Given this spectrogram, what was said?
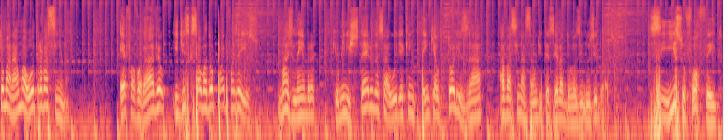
tomará uma outra vacina é favorável e diz que Salvador pode fazer isso, mas lembra que o Ministério da Saúde é quem tem que autorizar a vacinação de terceira dose nos idosos. Se isso for feito,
